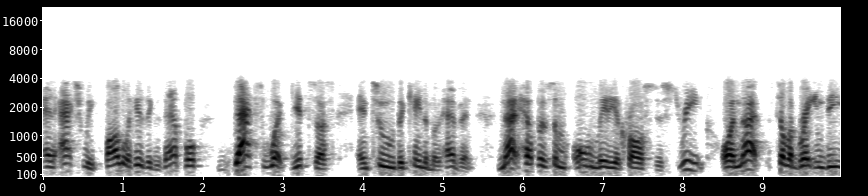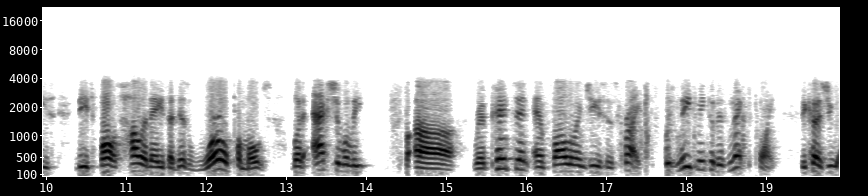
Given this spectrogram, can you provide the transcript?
and actually follow his example, that's what gets us into the kingdom of heaven. Not helping some old lady across the street or not celebrating these these false holidays that this world promotes, but actually uh, repenting and following Jesus Christ. Which leads me to this next point, because you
